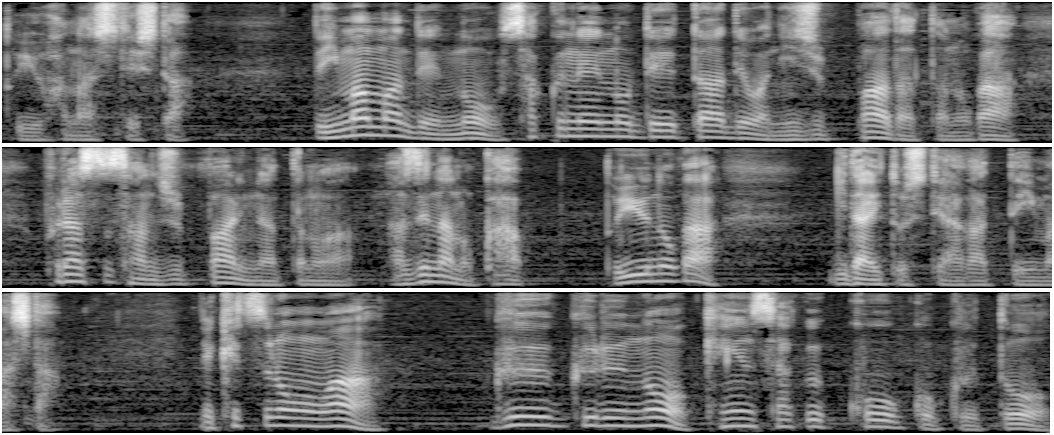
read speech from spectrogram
という話でした。で今までの昨年のデータでは20%だったのがプラス30%になったのはなぜなのかというのが議題として上がっていました。で結論は Google の検索広告と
